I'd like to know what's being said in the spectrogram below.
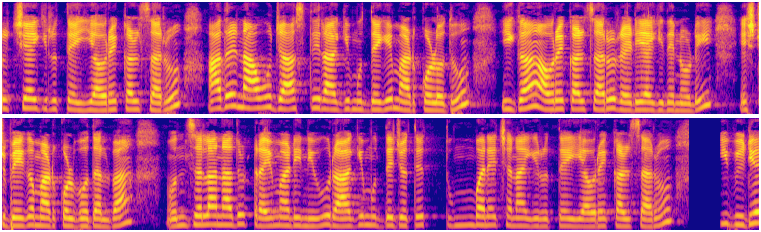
ರುಚಿಯಾಗಿರುತ್ತೆ ಈ ಅವರೆಕಾಳು ಸಾರು. ಆದರೆ ನಾವು ಜಾಸ್ತಿ ರಾಗಿ ಮುದ್ದೆಗೆ ಮಾಡ್ಕೊಳ್ಳೋದು. ಈಗ ಅವರೆಕಾಳು ಸಾರು ರೆಡಿಯಾಗಿದೆ ನೋಡಿ. ಎಷ್ಟು ಬೇಗ ಮಾಡ್ಕೊಳ್ಬೋದಲ್ವಾ? ಒಂದು ಸಲನಾದರೂ ಟ್ರೈ ಮಾಡಿ ನೀವು ರಾಗಿ ಮುದ್ದೆ ಜೊತೆ ತುಂಬಾ ಚೆನ್ನಾಗಿರುತ್ತೆ ಈ ಅವರೆಕಾಳು ಸಾರು. ಈ ವಿಡಿಯೋ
